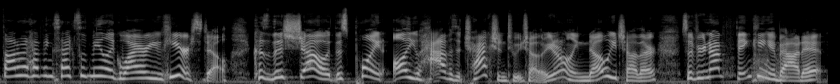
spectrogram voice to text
thought about having sex with me? Like, why are you here still? Because this show at this point, all you have is attraction to each other. You don't really know each other. So if you're not thinking about it,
